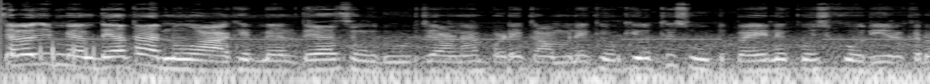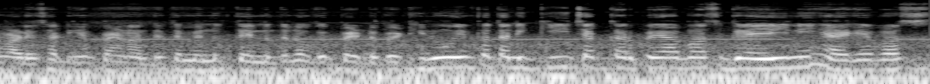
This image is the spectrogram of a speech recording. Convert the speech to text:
ਚਲੋ ਜੀ ਮਿਲਦੇ ਆ ਤੁਹਾਨੂੰ ਆ ਕੇ ਮਿਲਦੇ ਆ ਸੰਗਰੂਰ ਜਾਣਾ ਬੜੇ ਕੰਮ ਨੇ ਕਿਉਂਕਿ ਉੱਥੇ ਸੂਟ ਪਏ ਨੇ ਕੁਝ ਕੋਰੀਅਰ ਕਰਵਾਣੇ ਸਾਡੀਆਂ ਭੈਣਾਂ ਦੇ ਤੇ ਮੈਨੂੰ ਤਿੰਨ ਦਿਨ ਹੋ ਗਏ ਪਿੰਡ ਬੈਠੀ ਨੂੰ। ਹੀ ਪਤਾ ਨਹੀਂ ਕੀ ਚੱਕਰ ਪਿਆ ਬਸ ਗਏ ਹੀ ਨਹੀਂ ਹੈਗੇ ਬਸ।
